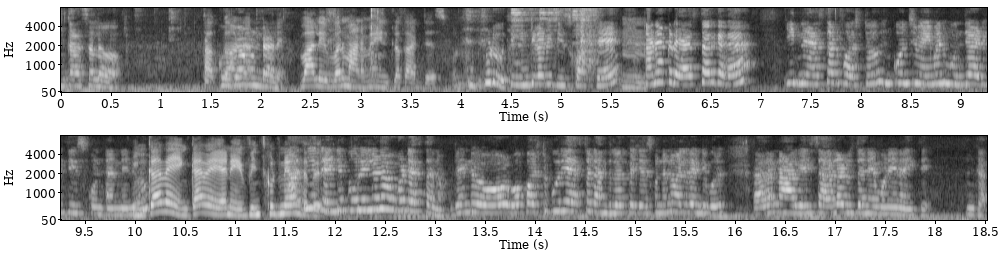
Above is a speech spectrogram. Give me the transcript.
ఇంకా అసలు తక్కువగా ఉండాలి. వాళ్ళు ఇవ్వరు మనమే ఇంట్లో కట్ చేసుకున్నాం ఇప్పుడు ఇంటికాడికి తీసుకొస్తే. కానీ అక్కడ వేస్తారు కదా ఇది వేస్తాడు ఫస్ట్ ఇంకొంచెం ఏమైనా ముందే అడిగి తీసుకుంటాను నేను. ఇంకా వే ఇంకా వే అని అది ఉంటుంది. రెండు పూరీలోనే ఒకటి వేస్తాను. రెండు ఫస్ట్ పూరి వేస్తాడు అందులో పెట్టేసుకుంటాను మళ్ళీ రెండు పూరి అలా నాలుగైదు సార్లు అడుగుతానేమో నేనైతే. ఇంకా.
